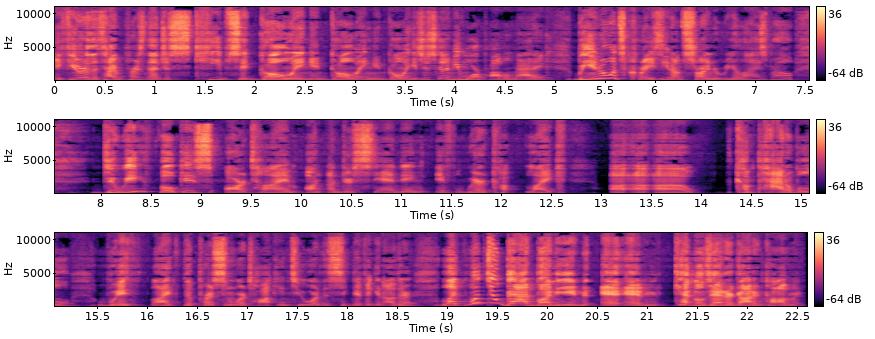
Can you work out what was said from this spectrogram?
If you're the type of person that just keeps it going and going and going, it's just going to be more problematic. But you know what's crazy and I'm starting to realize, bro? Do we focus our time on understanding if we're co- like uh uh uh compatible with like the person we're talking to or the significant other? Like what do Bad Bunny and, and, and Kendall Jenner got in common?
